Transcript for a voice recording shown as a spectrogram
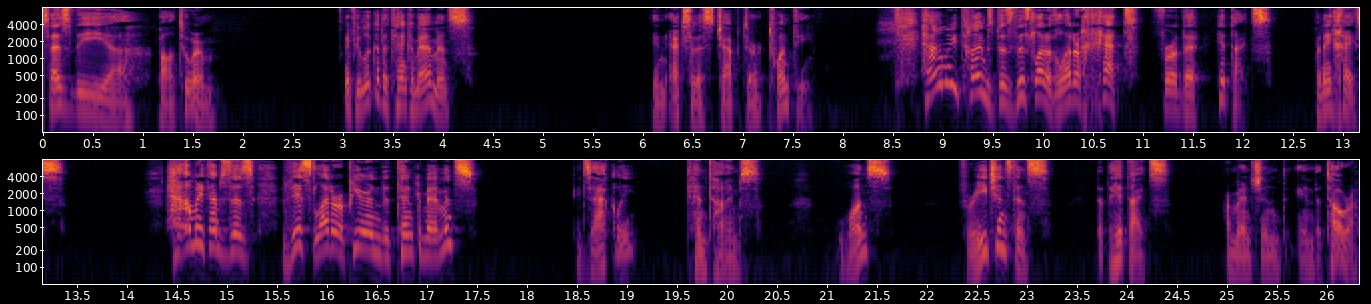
Says the uh, Baal if you look at the Ten Commandments in Exodus chapter 20, how many times does this letter, the letter Chet for the Hittites, B'nai Ches, how many times does this letter appear in the Ten Commandments? Exactly 10 times. Once for each instance that the Hittites are mentioned in the Torah.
